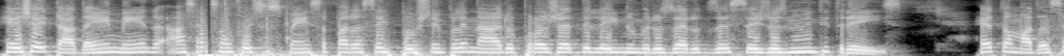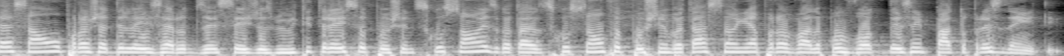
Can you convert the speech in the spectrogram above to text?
Rejeitada a emenda, a sessão foi suspensa para ser posto em plenário o projeto de lei número 016 de 2023. Retomada a sessão, o projeto de lei 016 de 2023 foi posto em discussão, esgotada a discussão, foi posto em votação e aprovada por voto de desempate do presidente.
